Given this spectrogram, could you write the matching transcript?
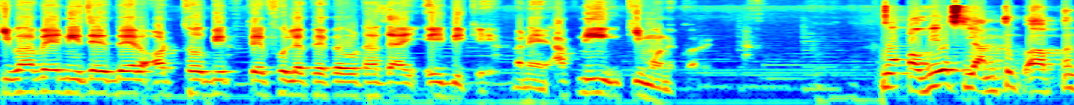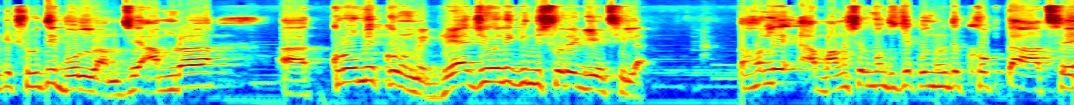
কীভাবে নিজেদের অর্থবিত্তে ফুলে ফেপে ওঠা যায় এই দিকে। মানে আপনি কি মনে করেন? না অবভিয়াসলি আমি তো আপনাকে শুরুতেই বললাম যে আমরা ক্রমে ক্রমে গ্র্যাজুয়ালি কিন্তু সরে গিয়েছিলাম। তাহলে মানুষের মধ্যে যে কোন ধরনের ক্ষোভটা আছে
